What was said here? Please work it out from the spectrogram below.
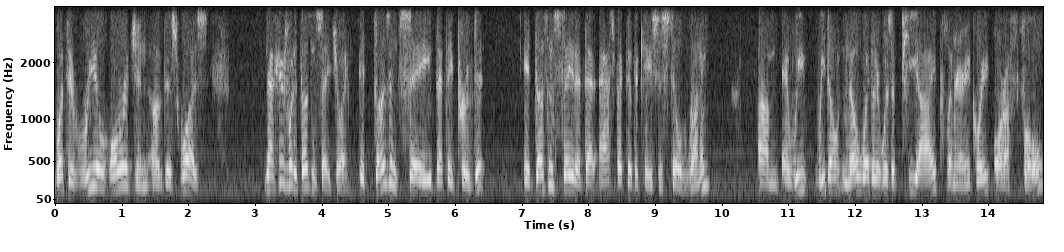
what the real origin of this was. Now, here's what it doesn't say, Joy. It doesn't say that they proved it. It doesn't say that that aspect of the case is still running. Um, and we, we don't know whether it was a PI, preliminary inquiry, or a full.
